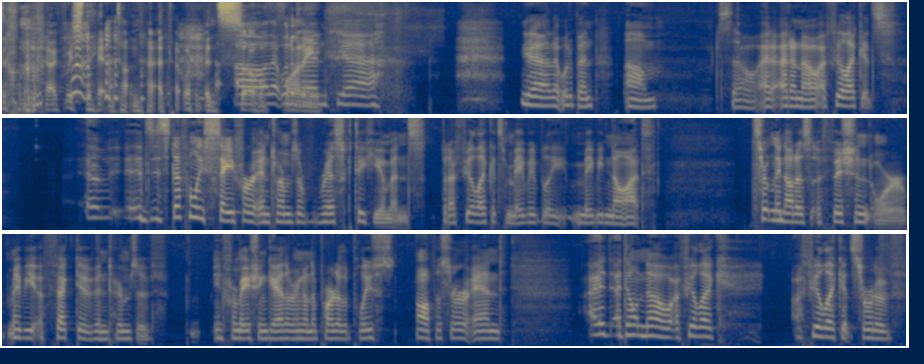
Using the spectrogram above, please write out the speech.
I wish they had done that. That would have been so oh, that would funny. have been yeah, yeah, that would have been. Um, so I, I don't know. I feel like it's uh, it's it's definitely safer in terms of risk to humans, but I feel like it's maybe maybe not certainly not as efficient or maybe effective in terms of information gathering on the part of the police officer. And I I don't know. I feel like I feel like it sort of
